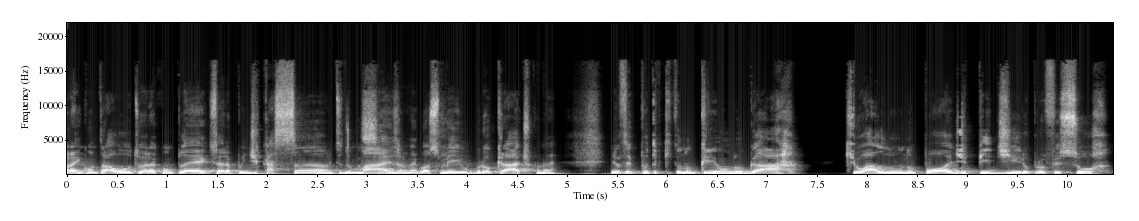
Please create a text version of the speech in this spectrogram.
para encontrar outro era complexo, era por indicação e tudo mais, Sim. era um negócio meio burocrático, né? E eu falei, puta, por que, que eu não crio um lugar que o aluno pode pedir o professor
